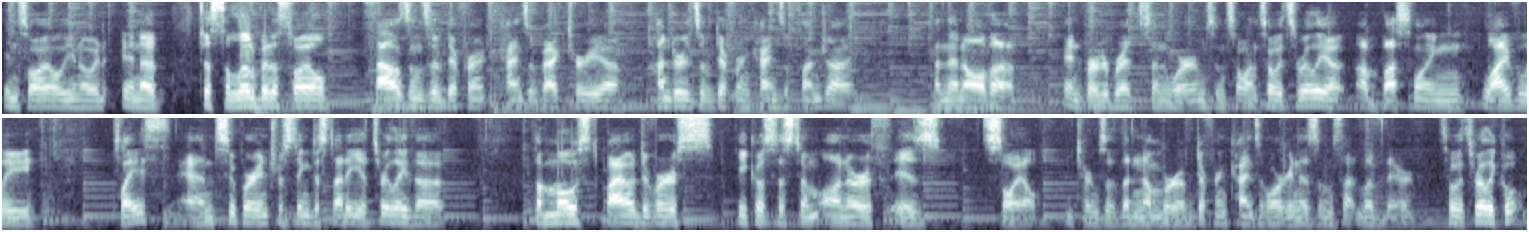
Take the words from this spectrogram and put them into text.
in soil, you know, in a just a little bit of soil, thousands of different kinds of bacteria, hundreds of different kinds of fungi, and then all the invertebrates and worms and so on. So it's really a, a bustling, lively place and super interesting to study. It's really the, the most biodiverse ecosystem on Earth is soil in terms of the number of different kinds of organisms that live there. So it's really cool.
